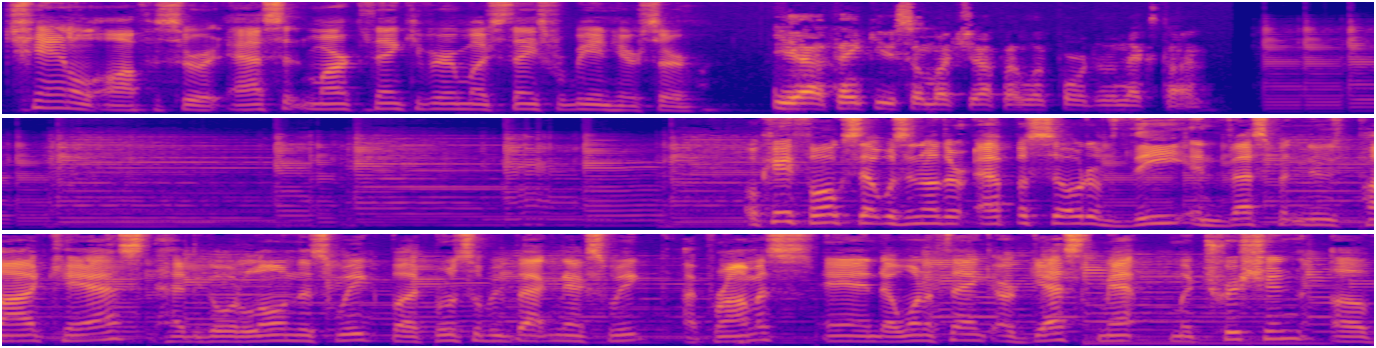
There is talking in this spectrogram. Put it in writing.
Channel Officer at AssetMark. Thank you very much. Thanks for being here, sir. Yeah, thank you so much, Jeff. I look forward to the next time. Okay, folks, that was another episode of the Investment News Podcast. Had to go it alone this week, but Bruce will be back next week, I promise. And I want to thank our guest, Matt Matrisian of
